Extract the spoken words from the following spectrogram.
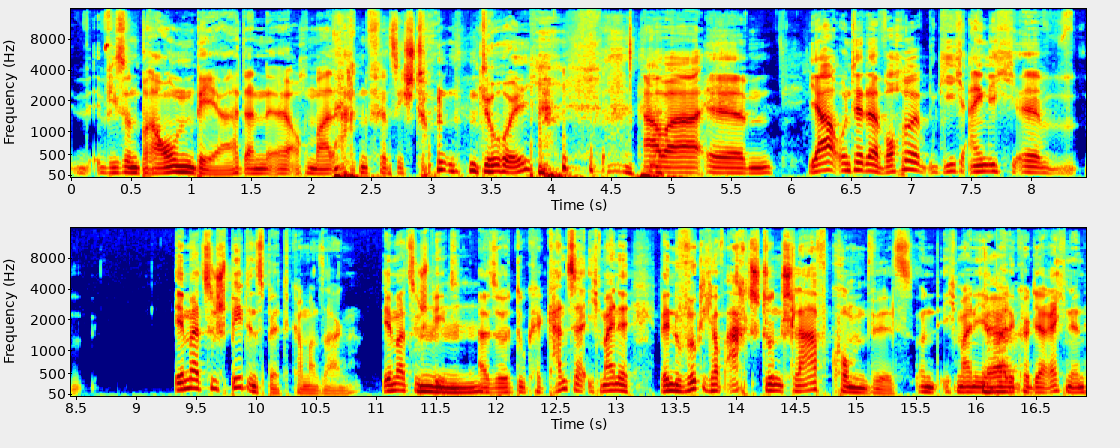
wie so ein Braunbär dann äh, auch mal 48 Stunden durch. Aber ähm, ja, unter der Woche gehe ich eigentlich äh, immer zu spät ins Bett, kann man sagen. Immer zu spät. Mhm. Also du kannst ja, ich meine, wenn du wirklich auf acht Stunden Schlaf kommen willst, und ich meine, ihr ja. beide könnt ja rechnen,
